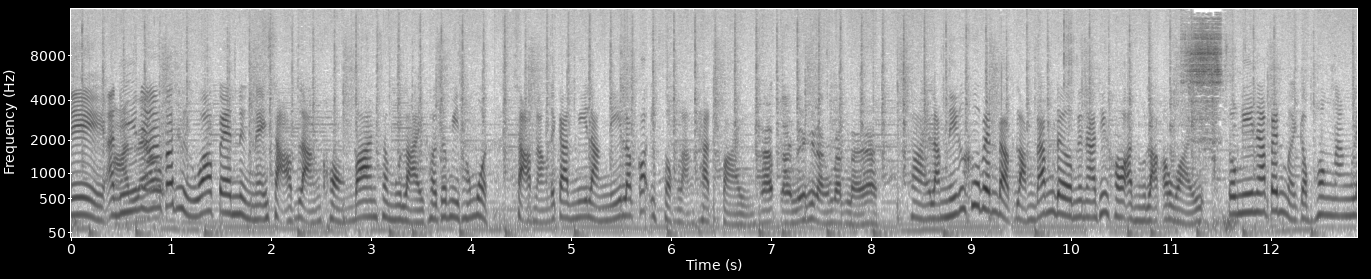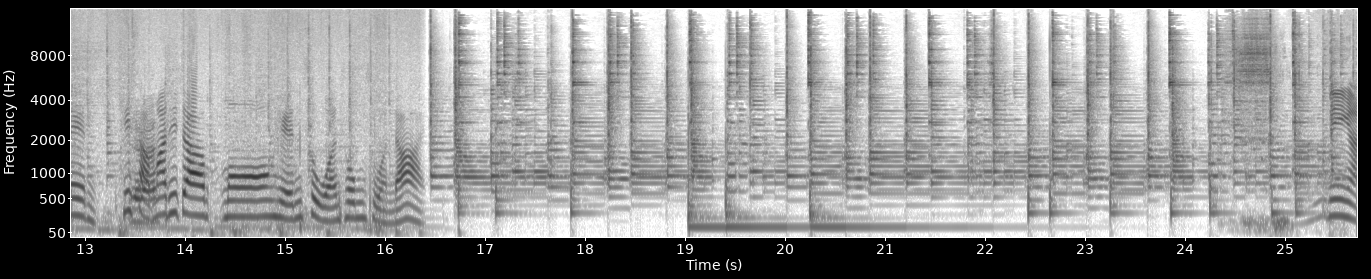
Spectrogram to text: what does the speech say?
นี่ อันนี้นะก็ถือว่าเป็นหนึ่งในสามหลังของบ้านซามูไรเขาจะมีทั้งหมด 3 หลังด้วยกันมีหลังนี้แล้วก็อีก 2 หลังถัดไปครับหลังนี้คือหลังแบบไหนอะใช่หลังนี้ก็คือเป็นแบบหลังดั้งเดิมเลยนะที่เขาอนุรักษ์เอาไว้ ตรงนี้นะเป็นเหมือนกับห้องนั่งเล่น ที่ใช่ไหมสามารถที่จะมองเห็นสวนชมสวนได้ นี่ไง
